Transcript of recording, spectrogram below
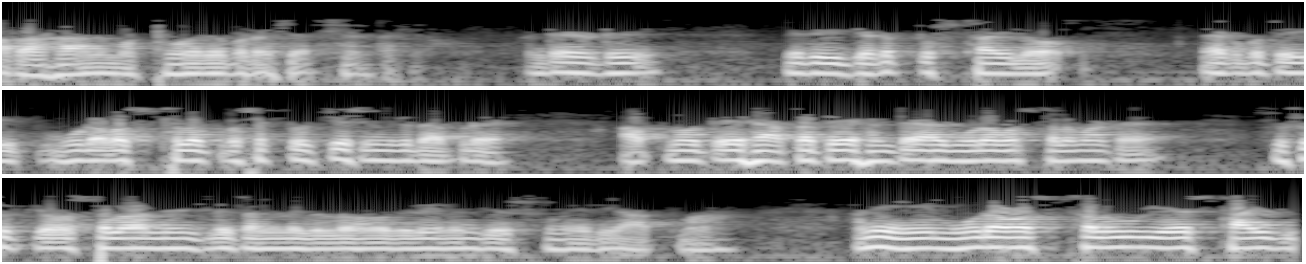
పరహ అని మొట్టమొదటి పడేశారు శంకర్లు అంటే ఏమిటి? మీరు ఈ జగత్తు స్థాయిలో లేకపోతే ఈ మూడవస్థల ప్రసక్తి వచ్చేసింది కదా అప్పుడే. ఆత్మోతేహ అతతేహ అంటే అది మూడవస్థల మాట. సుశుక్తి వ్యవస్థలో అన్నింటినీ తల్లిలో విలీనం చేసుకునేది ఆత్మ. అని మూడవస్థలు ఏ స్థాయికి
